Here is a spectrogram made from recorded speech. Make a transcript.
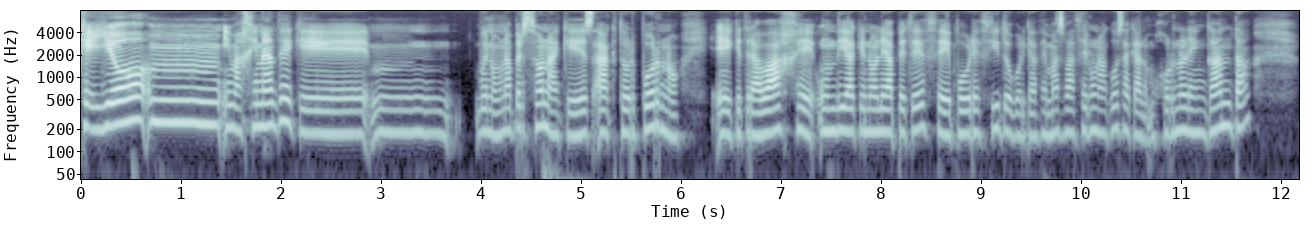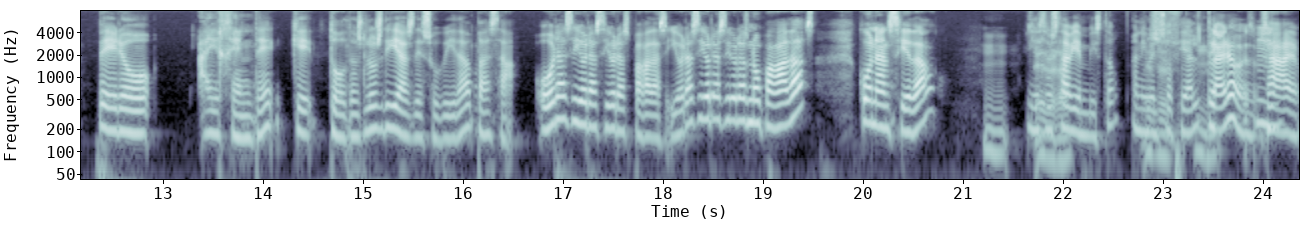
Que yo, mm, imagínate que, mm, bueno, una persona que es actor porno, eh, que trabaje un día que no le apetece, pobrecito, porque además va a hacer una cosa que a lo mejor no le encanta, pero hay gente que todos los días de su vida pasa horas y horas y horas pagadas y horas y horas y horas no pagadas con ansiedad. Y es eso está bien visto a nivel Eso es- social. mm. Claro, o sea,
